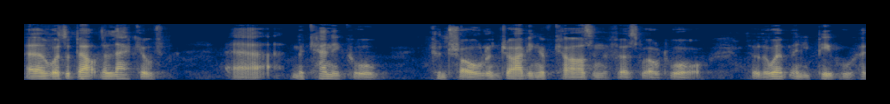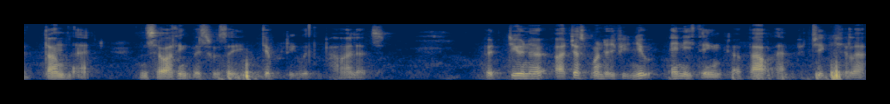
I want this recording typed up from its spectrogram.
uh, was about the lack of uh, mechanical control and driving of cars in the First World War. So there weren't many people who had done that. And so I think this was a difficulty with the pilots. But do you know, I just wondered if you knew anything about that particular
